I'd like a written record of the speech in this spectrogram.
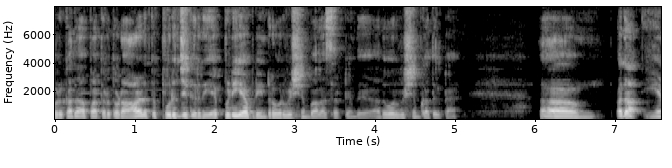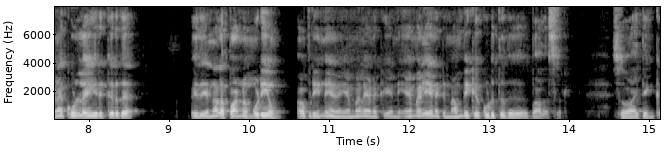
ஒரு கதாபாத்திரத்தோட ஆழத்தை புரிஞ்சுக்கிறது எப்படி அப்படின்ற ஒரு விஷயம் பாலா சார்ட்டேருந்து அது ஒரு விஷயம் கற்றுக்கிட்டேன் அதான் எனக்குள்ளே இருக்கிறத இது என்னால் பண்ண முடியும் அப்படின்னு என் மேலே எனக்கு என் என் மேலே எனக்கு நம்பிக்கை கொடுத்தது Bala sir. So I think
